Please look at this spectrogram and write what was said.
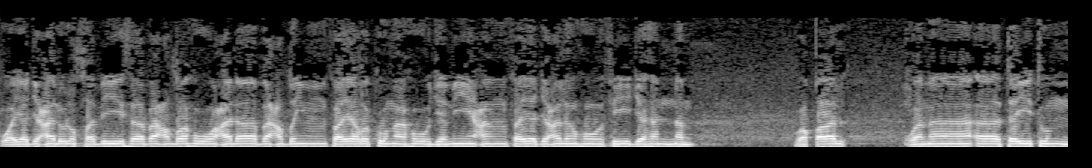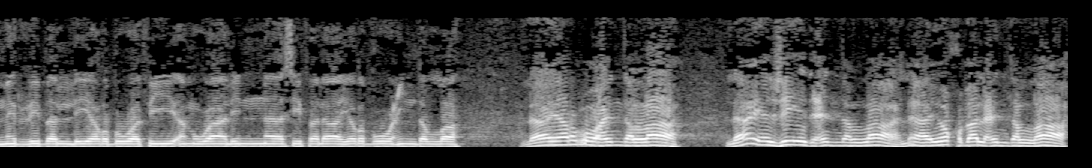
ويجعل الخبيث بعضه على بعض فيركمه جميعا فيجعله في جهنم. وقال وما آتيتم من ربا ليربو في أموال الناس فلا يربو عند الله. لا يربو عند الله لا يزيد عند الله لا يقبل عند الله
